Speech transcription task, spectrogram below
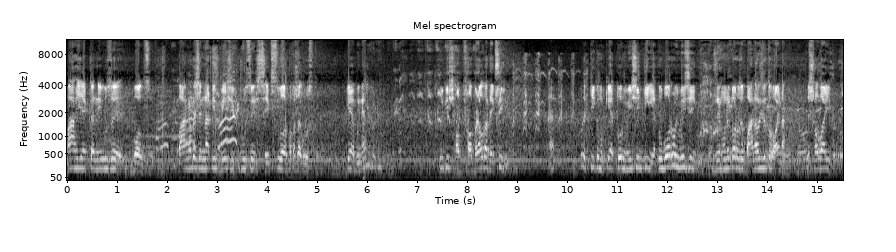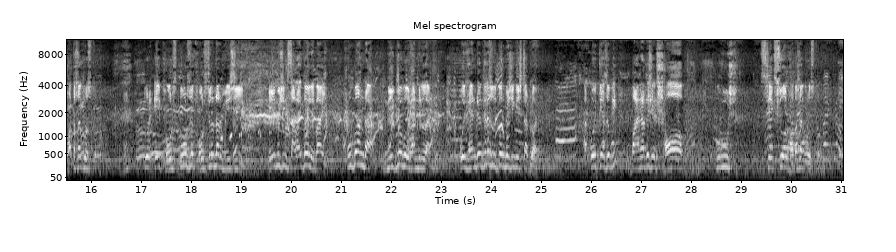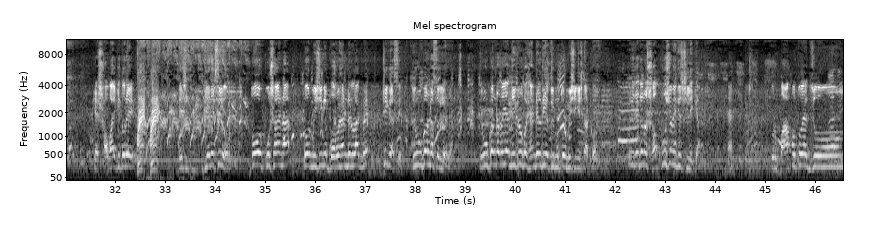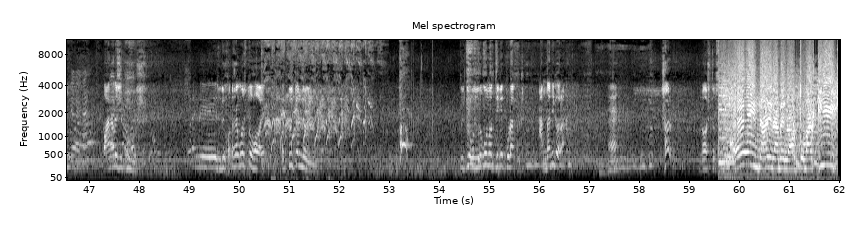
মাহি একটা নিউজে বলছে, বাংলাদেশের নাকি বেশি পুরুষের সেক্সুয়াল হতাশাগ্রস্ত। কে বুঝ তুই কি সব সব কথা দেখছিলি? হ্যাঁ? কি কম, কে তোর মিশিং কি এত বড় মিশিং যে মনে করো যে বাংলাদেশে তো হয় না সবাই হতাশাগ্রস্ত। হ্যাঁ? তোর এই ফোর্স তোর যে ফোর সিলিন্ডার মেশিন এই মেশিন চালাই হইলে ভাই উগান্ডা নিগ্রো হ্যান্ডেল লাগবে। ওই হ্যান্ডেল দিলে যদি তোর মেশিন স্টার্ট হয় আর কইতে আছো কি, বাংলাদেশের সব পুরুষ সেক্সুয়াল হতাশাগ্রস্ত। কে, সবাই কি তোরে দিয়ে দেখছিল তোর পোষায় না, তোর মেশিনে বড় হ্যান্ডেল লাগবে, ঠিক আছে, তুই উগান্ডা চললে যা তুই উগান্ডা তো নিগ্রোকে হ্যান্ডেল দিয়ে তুই তোর মেশিন স্টার্ট কর। তুই যে জন্য সব পুরুষের দিচ্ছিলি কেন? হ্যাঁ? তোর বাপও তো একজন বাংলাদেশি পুরুষ। যদি হতাশাগ্রস্ত হয় তুই কেন মরিলি? তুই কি অন্য কোনো থেকে প্রোডাক্ট আমদানি করা? হ্যাঁ? সর। নষ্ট এই নারী নামে নর্তমার কি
